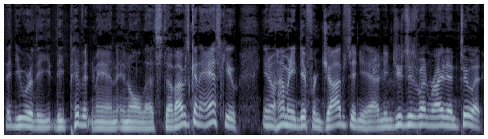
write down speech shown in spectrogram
That you were the, the pivot man and all that stuff. I was going to ask you, you know, how many different jobs did you have, and you just went right into it.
